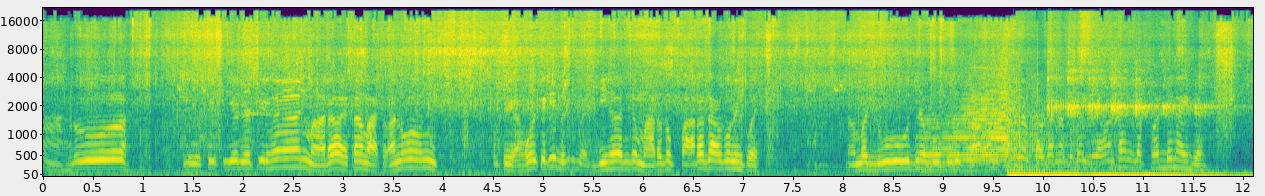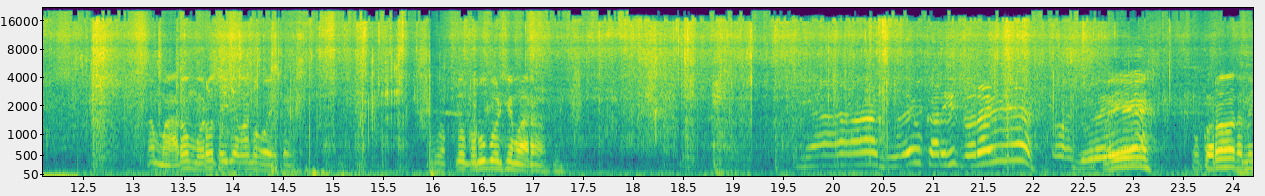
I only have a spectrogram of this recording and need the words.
હારું પિયર જતી રહે ને મારે એકાણ વાટવાનું કેટલી બધી બધી હે ને મારો તો પાર જ આવતો નહીં કોઈ. અમે દૂધ ને બધું બધું ખાવાનું ને પગાર બધા લેવાનું થાય ને એટલે ફડ નાખી જાય. આ મારો મરો થઈ જવાનો હોય કઈ. વસ્તુ કરવું પડશે મારે કરી તમે.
